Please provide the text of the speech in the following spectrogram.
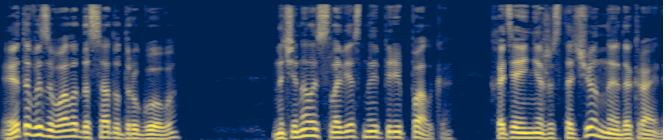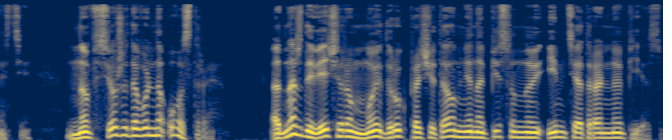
Это вызывало досаду другого. Начиналась словесная перепалка, хотя и не ожесточенная до крайности, но все же довольно острая. Однажды вечером мой друг прочитал мне написанную им театральную пьесу.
